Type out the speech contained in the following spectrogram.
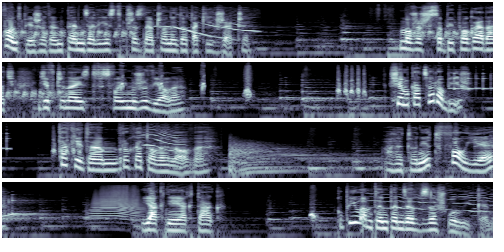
Wątpię, że ten pędzel jest przeznaczony do takich rzeczy. Możesz sobie pogadać, dziewczyna jest w swoim żywiole. Siemka, co robisz? Takie tam brokatowe lowe. Ale to nie twoje. Jak nie, jak tak. Kupiłam ten pędzel w zeszły weekend.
